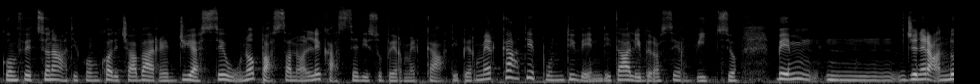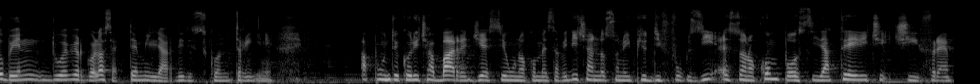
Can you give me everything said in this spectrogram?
confezionati con codice a barre GS1 passano alle casse di supermercati, ipermercati e punti vendita a libero servizio, ben, mh, generando ben 2,7 miliardi di scontrini. Appunto i codici a barre GS1, come stavi dicendo, sono i più diffusi e sono composti da 13 cifre,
